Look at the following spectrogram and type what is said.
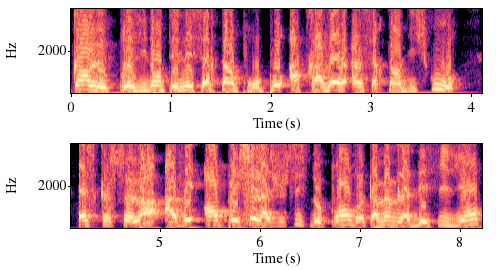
quand le président tenait certains propos à travers un certain discours, est-ce que cela avait empêché la justice de prendre quand même la décision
